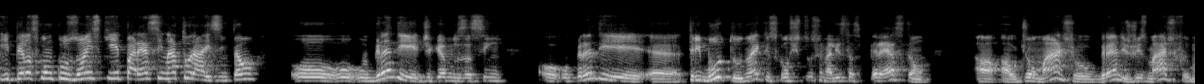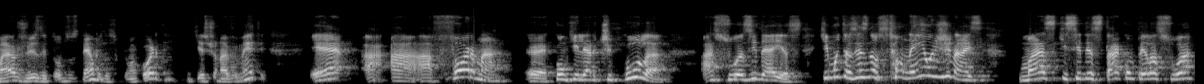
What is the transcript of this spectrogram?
e pelas conclusões que parecem naturais. Então, o, o, o grande, digamos assim, o, grande é, tributo não é, que os constitucionalistas prestam ao, ao John Marshall, o grande juiz Marshall, foi o maior juiz de todos os tempos da Suprema Corte, inquestionavelmente, é a, a, a forma é, com que ele articula as suas ideias, que muitas vezes não são nem originais, mas que se destacam pela sua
